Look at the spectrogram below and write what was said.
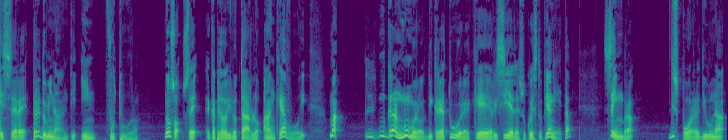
essere predominanti in futuro. Non so se è capitato di notarlo anche a voi, ma un gran numero di creature che risiede su questo pianeta sembra disporre di una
